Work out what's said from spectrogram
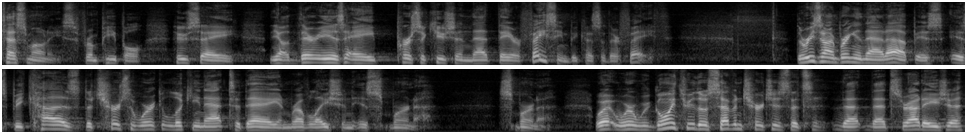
testimonies from people who say, you know, there is a persecution that they are facing because of their faith. The reason I'm bringing that up is, is because the church that we're looking at today in Revelation is Smyrna. Smyrna. Where, we're going through those seven churches that's, that, that's throughout Asia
